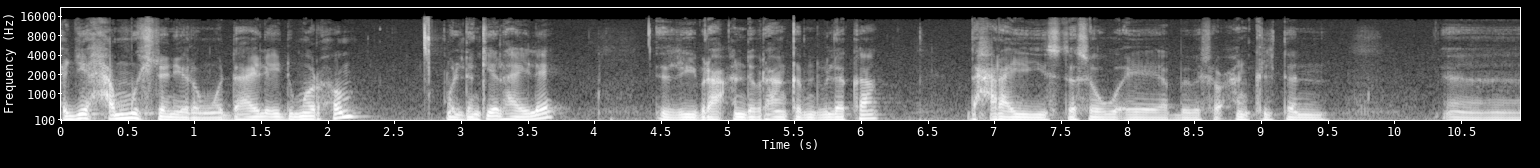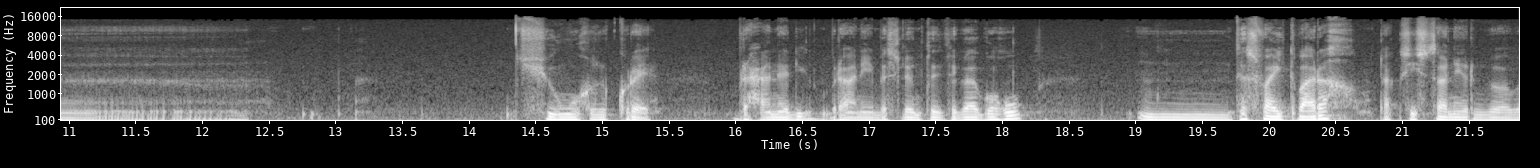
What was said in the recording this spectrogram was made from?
ሕጂ ሓሙሽተ ነይሮም ወዲ ሃይለ እዩ ድመርሖም ወልደንክኤል ሃይለ እዚ ብርሃ ዓንዲ ብርሃን ከም ዝብለካ ዳሕራይ ዝተሰውአ ኣብ ሰብዓን ክልተን ሽሙ ክዝክሮ እየ ብርሃነ ድዩ ብርሃነ መስለምቲ ዝተጋገኹ ተስፋ ይትባረኽ ታክሲስታ ነይሩ ኣብ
